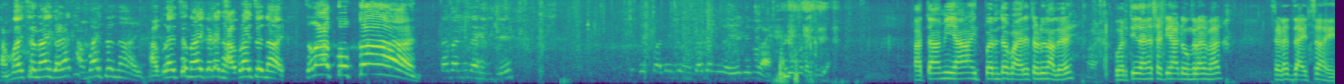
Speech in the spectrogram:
थांबायचं नाही गड्या थांबायचं नाही. घाबरायचं नाही गड्या घाबरायचं नाही. चला कोकण! काय चाललेलं आहे तिकडे काय चाललेलं आहे ते बघा. ते बघा इकडे या. आता आम्ही या इथपर्यंत पायऱ्या चढून आलोय. वरती जाण्यासाठी हा डोंगराळ भाग चढत जायचं आहे.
